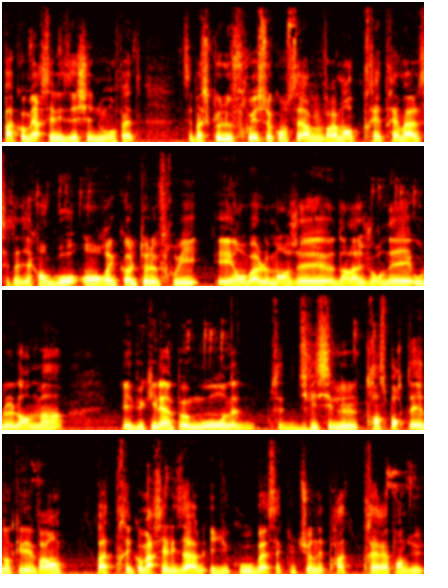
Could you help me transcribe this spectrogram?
pas commercialisée chez nous en fait, c'est parce que le fruit se conserve vraiment très très mal. C'est-à-dire qu'en gros, on récolte le fruit et on va le manger euh, dans la journée ou le lendemain et vu qu'il est un peu mou, c'est difficile de le transporter, donc il est vraiment pas très commercialisable. Et du coup, bah, sa culture n'est pas très répandue.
